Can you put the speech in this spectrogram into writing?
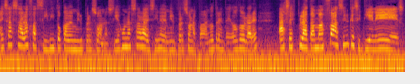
esa sala facilito caben mil personas. Si es una sala de cine de mil personas pagando 32 dólares, haces plata más fácil que si tienes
